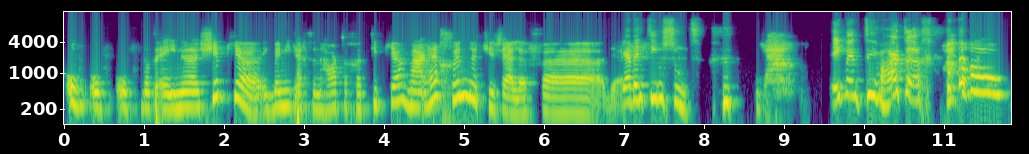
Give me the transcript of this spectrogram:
Of, of, of dat ene chipje. Ik ben niet echt een hartige typeje. Maar hè, gun het jezelf. Uh, Jij bent team zoet. ja. Ik ben team hartig. Oh.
